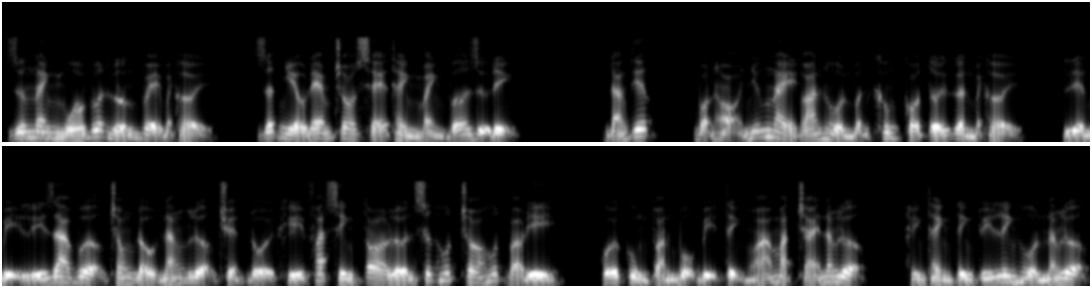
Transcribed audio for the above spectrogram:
dương nhanh múa vướt hướng về bạch khởi, rất nhiều đem cho xé thành mảnh vỡ dự định. Đáng tiếc, bọn họ những này oan hồn vẫn không có tới gần bạch khởi, liền bị Lý Gia Vượng trong đầu năng lượng chuyển đổi khí phát sinh to lớn sức hút cho hút vào đi, cuối cùng toàn bộ bị tịnh hóa mặt trái năng lượng, hình thành tinh túy linh hồn năng lượng,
